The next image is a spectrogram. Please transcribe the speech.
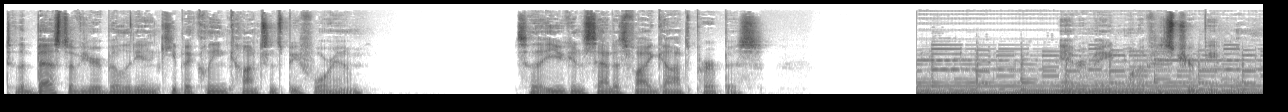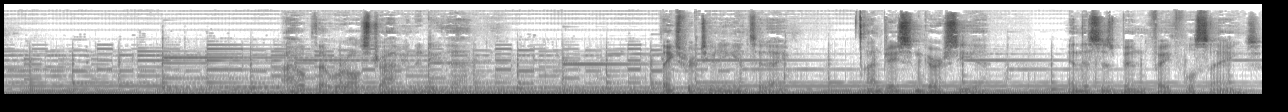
to the best of your ability and keep a clean conscience before Him so that you can satisfy God's purpose and remain one of His true people. I hope that we're all striving to do that. Thanks for tuning in today. I'm Jason Garcia, and this has been Faithful Sayings.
